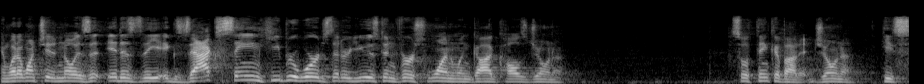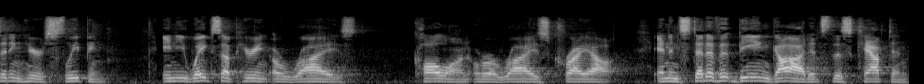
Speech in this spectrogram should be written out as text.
And what I want you to know is that it is the exact same Hebrew words that are used in verse 1 when God calls Jonah. So think about it Jonah, he's sitting here sleeping, and he wakes up hearing, Arise, call on, or arise, cry out. And instead of it being God, it's this captain.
